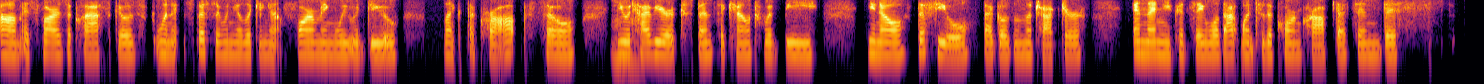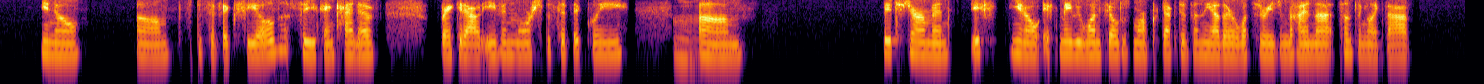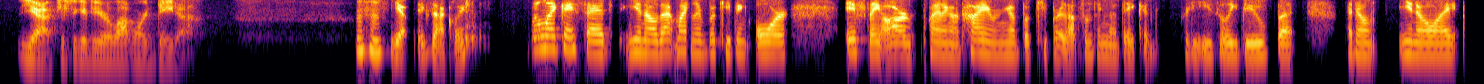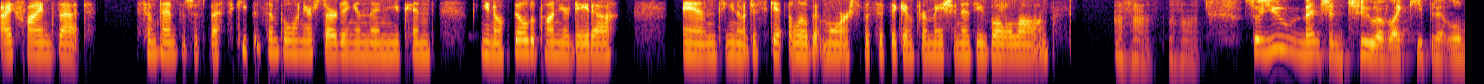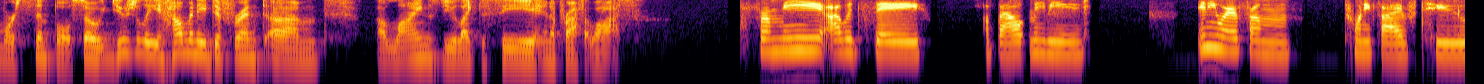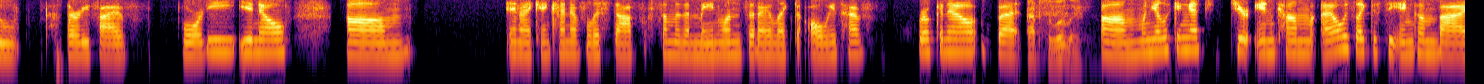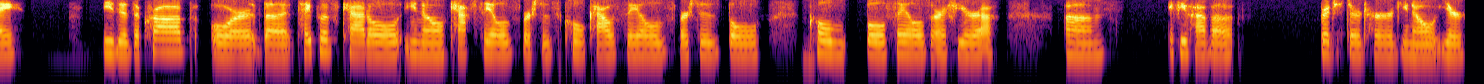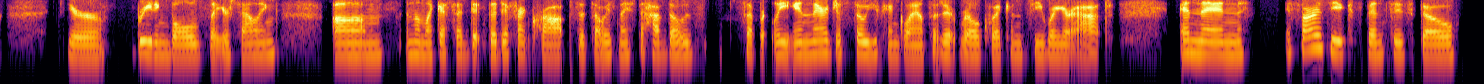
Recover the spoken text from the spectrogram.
um, as far as a class goes, when it, especially when you're looking at farming, we would do like the crop. So mm-hmm. you would mm-hmm. have your expense account would be, you know, the fuel that goes in the tractor, and then you could say, well, that went to the corn crop that's in this, you know, um, specific field. So you can kind of break it out even more specifically. Mm. Um, determine if you know if maybe one field is more productive than the other. What's the reason behind that? Something like that. Yeah, just to give you a lot more data. Mm-hmm. Yep, exactly. Well, like I said, you know that might be their bookkeeping, or if they are planning on hiring a bookkeeper, that's something that they could pretty easily do, but I don't, you know, I, I find that sometimes it's just best to keep it simple when you're starting and then you can, you know, build upon your data and, you know, just get a little bit more specific information as you go along. Mm-hmm, mm-hmm. So you mentioned too of like keeping it a little more simple. So usually, how many different um, uh, lines do you like to see in a profit loss? For me, I would say about maybe anywhere from 25 to 35 40 you know um, and i can kind of list off some of the main ones that i like to always have broken out but absolutely um, when you're looking at your income i always like to see income by either the crop or the type of cattle you know calf sales versus cull cow sales versus bull mm-hmm. bull sales or if you're a um, if you have a registered herd, you know, your your breeding bulls that you're selling. Um, and then, like I said, the, different crops. It's always nice to have those separately in there just so you can glance at it real quick and see where you're at. And then as far as the expenses go,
